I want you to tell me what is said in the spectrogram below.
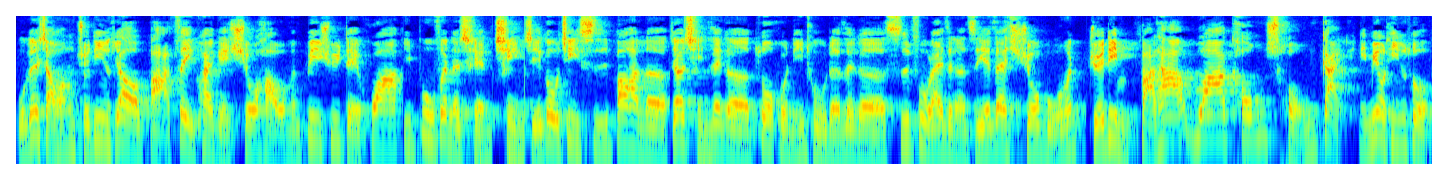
我跟小黄决定要把这一块给修好，我们必须得花一部分的钱请结构技师，包含了要请这个做混凝土的这个师傅来整个直接在修补，我们决定把它挖空。重盖，你没有听错，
